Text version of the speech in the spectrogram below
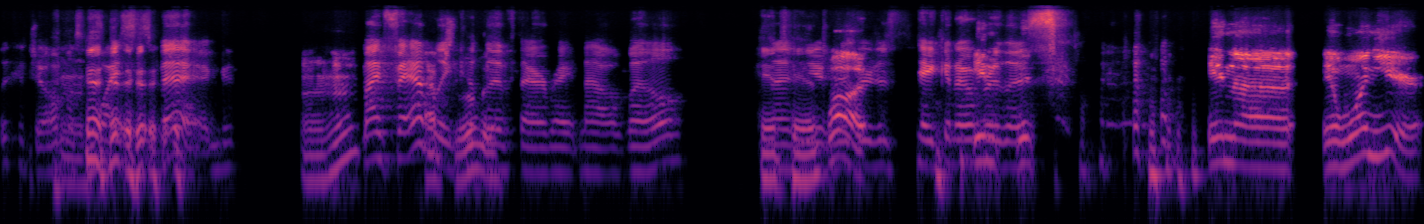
Look at you, almost twice as big. hmm My family Absolutely. could live there right now, Will. Hint, And hint. you, Well, you're just taking over in- this. In uh, in one year,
